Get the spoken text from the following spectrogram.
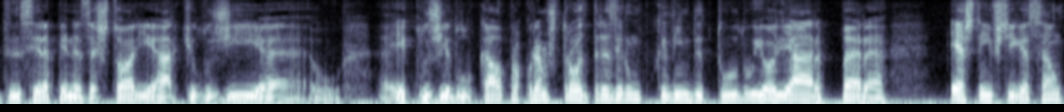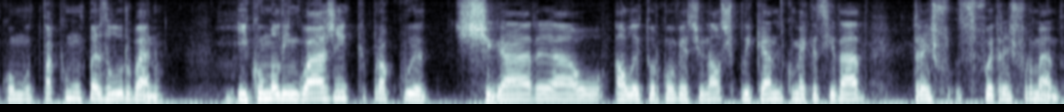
de ser apenas a história, a arqueologia, o- a ecologia do local. Procuramos tra- trazer um bocadinho de tudo e olhar para esta investigação como, de facto, como um puzzle urbano e com uma linguagem que procura chegar ao, ao leitor convencional explicando-lhe como é que a cidade se foi transformando.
